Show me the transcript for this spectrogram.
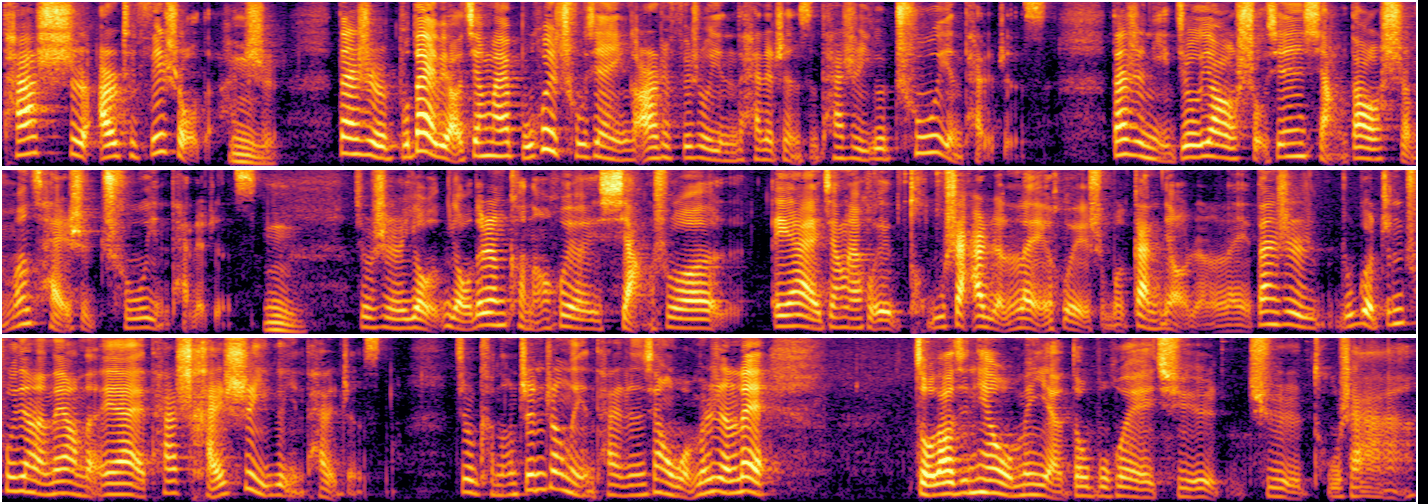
它是 artificial 的还是？但是不代表将来不会出现一个 artificial intelligence，它是一个 true intelligence。但是你就要首先想到什么才是 true intelligence？嗯，就是有有的人可能会想说 AI 将来会屠杀人类，会什么干掉人类。但是如果真出现了那样的 AI，它还是一个 intelligence？就是可能真正的 intelligence，像我们人类走到今天，我们也都不会去去屠杀。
